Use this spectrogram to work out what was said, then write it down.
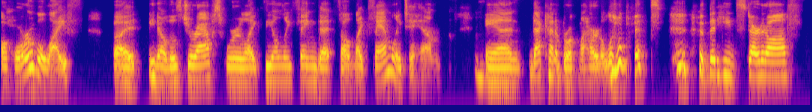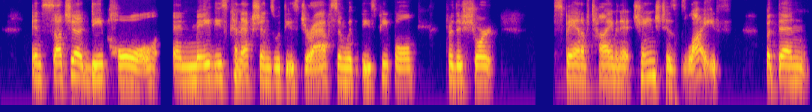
a horrible life but you know those giraffes were like the only thing that felt like family to him. Mm-hmm. and that kind of broke my heart a little bit that he'd started off in such a deep hole and made these connections with these giraffes and with these people for this short span of time and it changed his life. But then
